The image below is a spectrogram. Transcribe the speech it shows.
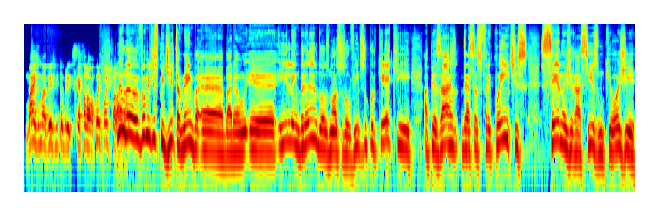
mais uma vez, muito obrigado. Você quer falar uma coisa? Pode falar. Não, né? não, eu vou me despedir também, é, Barão, é, e lembrando aos nossos ouvintes o porquê que, apesar dessas frequentes cenas de racismo que hoje,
